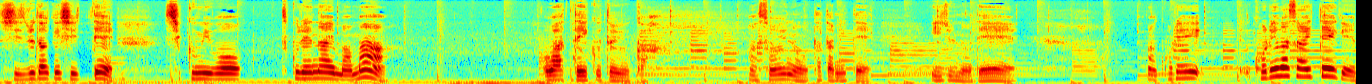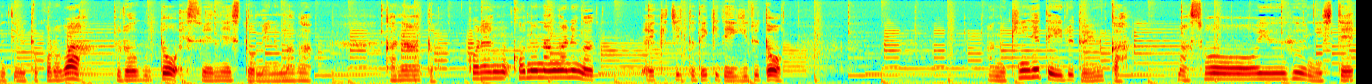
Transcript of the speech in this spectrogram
知るだけ知って仕組みを作れないまま終わっていくというか、まあ、そういうのを多々見ているので、まあ、これこれは最低限というところはブログと SNS とメルマガかなと。これこの流れがきちっとできているとあの気に出ているというか、まあ、そういうふうにして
